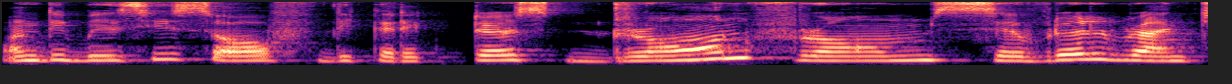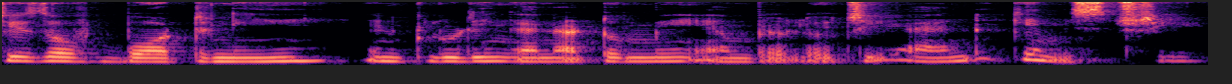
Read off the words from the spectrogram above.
on the basis of the characters drawn from several branches of botany, including anatomy, embryology, and chemistry.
